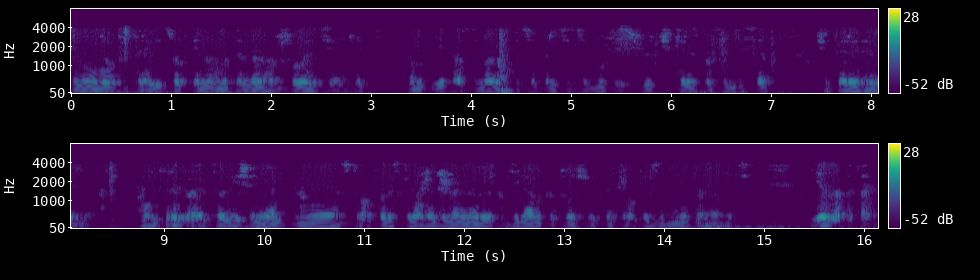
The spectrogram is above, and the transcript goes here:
ціну в 3% нормативної грошової оцінки, яка становить 531 474 гривні. Пункт 3 проекту рішення е, строк користування земельною ділянкою площею 5 років замінити на 10. Є запитання?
